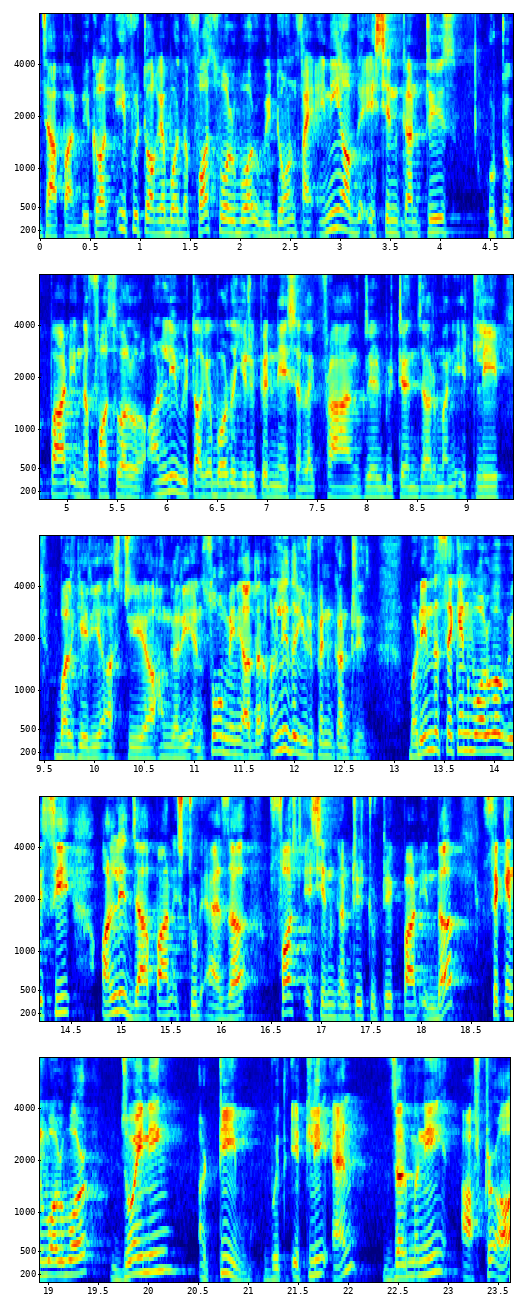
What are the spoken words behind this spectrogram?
Japan. Because if we talk about the first world war we don't find any of the Asian countries who took part in the first world war. Only we talk about the European nation like France, Great Britain, Germany, Italy, Bulgaria, Austria, Hungary and so many other only the European countries. But in the second world war we see only Japan stood as a first Asian country to take part in the second world war joining a team with Italy and Germany after a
